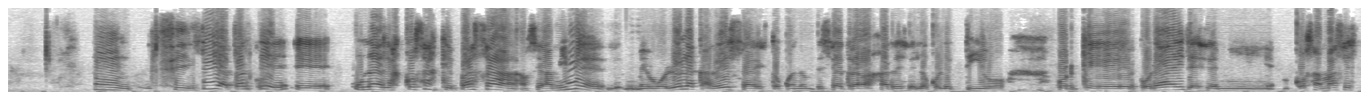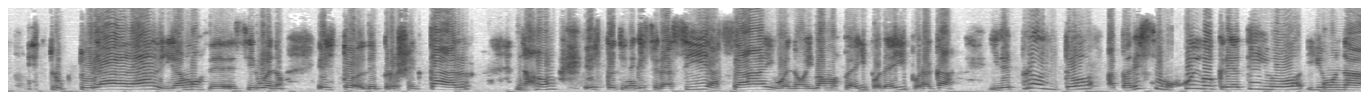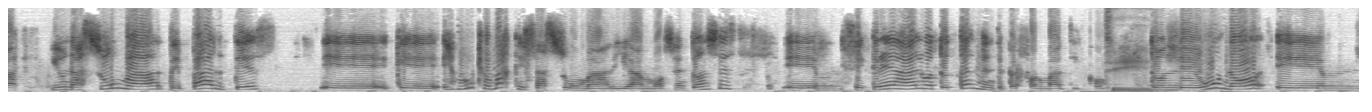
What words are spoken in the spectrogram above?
Mm, sí. sí, aparte, eh, una de las cosas que pasa, o sea, a mí me, me, voló la cabeza esto cuando empecé a trabajar desde lo colectivo, porque por ahí, desde mi cosa más estructurada, digamos, de decir, bueno, esto de proyectar, ¿no? Esto tiene que ser así, asá, y bueno, y vamos por ahí, por ahí, por acá. Y de pronto aparece un juego creativo y una, y una suma de partes eh, que es mucho más que esa suma, digamos. Entonces em, se crea algo totalmente performático, donde uno em,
